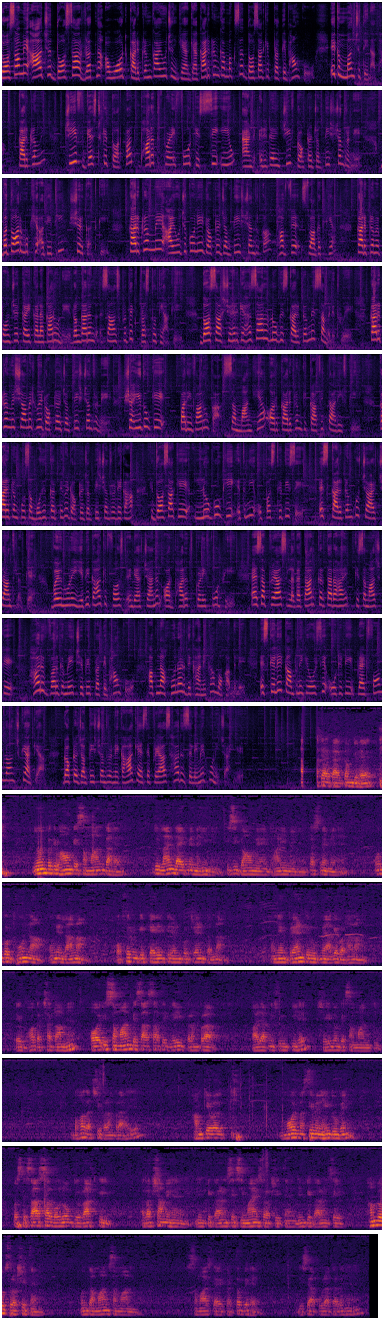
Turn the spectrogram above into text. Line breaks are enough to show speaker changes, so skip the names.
दौसा में आज दौसा रत्न अवार्ड कार्यक्रम का आयोजन किया गया। कार्यक्रम का मकसद दौसा के प्रतिभाओं को एक मंच देना था। कार्यक्रम में चीफ गेस्ट के तौर पर भारत 24 के CEO and editor in chief doctor Jagdish Chandra ने बतौर मुख्य अतिथि शिरकत की। कार्यक्रम में आयोजकों ने डॉक्टर जगदीश चंद्र का भव्य स्वागत किया। कार्यक्रम में पहुँचे कई कलाकारों ने रंगारंग सांस्कृतिक प्रस्तुतियाँ की। दौसा शहर के हज़ारों लोग इस कार्यक्रम में सम्मिलित हुए। कार्यक्रम में शामिल हुए डॉक्टर जगदीश चंद्र ने शहीदों के परिवारों का सम्मान किया और कार्यक्रम की काफ़ी तारीफ़ की। कार्यक्रम को संबोधित करते हुए डॉक्टर जगदीश चंद्र ने कहा कि दौसा के लोगों की इतनी उपस्थिति से इस कार्यक्रम को चार चाँद लग गए। वहीं उन्होंने ये भी कहा कि फ़र्स्ट इंडिया चैनल और भारत 24 भी ऐसा प्रयास लगातार करता रहा है कि समाज के हर वर्ग में छिपी प्रतिभाओं को अपना हुनर दिखाने का मौका मिले। इसके लिए कंपनी की ओर से ओटीटी प्लेटफॉर्म लॉन्च किया गया। डॉक्टर जगदीश चंद्र ने कहा कि ऐसे प्रयास हर ज़िले में होने चाहिए।
कार्यक्रम जो है, यौन प्रतिभाओं के सम्मान का है, जो लाइमलाइट में नहीं है, किसी गाँव में है, ढाणी में है, कस्बे में है, उनको ढूंढना, उन्हें लाना और फिर उनके कैरियर के लिए उनको ट्रेन करना, उन्हें ब्रांड के रूप में आगे बढ़ाना एक बहुत अच्छा काम है। और इस सम्मान के साथ साथ एक नई परंपरा आज आपने शुरू की है, शहीदों के सम्मान की। बहुत अच्छी परंपरा है ये। हम केवल मौज मस्ती में नहीं डूबे, उसके साथ साथ वो लोग जो राष्ट्र की रक्षा में हैं, जिनके कारण से सीमाएँ सुरक्षित हैं, जिनके कारण से हम लोग सुरक्षित हैं, उनका मान सम्मान समाज का एक कर्तव्य है, जिसे आप पूरा कर रहे हैं।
